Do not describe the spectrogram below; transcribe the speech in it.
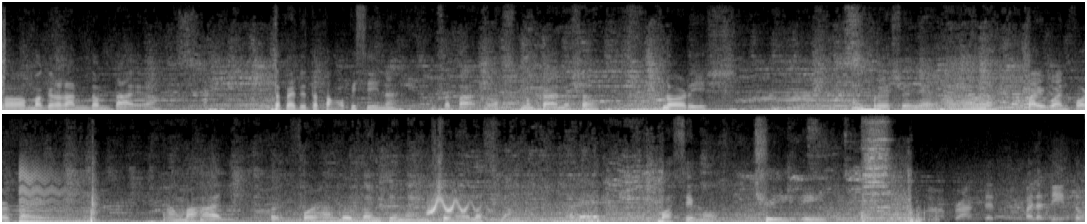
So, magra-random tayo. Ito pwede ito pang opisina. Sapatos. Magkano siya? Flourish. Ang presyo niya, ah, 5145. Ang mahal, 499. Chinelas lang. Massimo, 380. Mga branded pala dito.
